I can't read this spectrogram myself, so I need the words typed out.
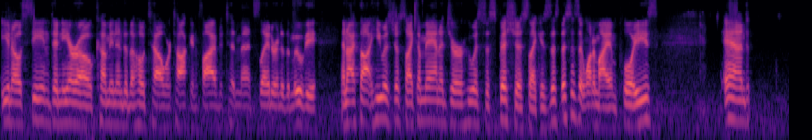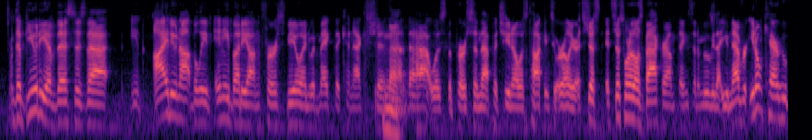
you know, seeing De Niro coming into the hotel. We're talking five to ten minutes later into the movie, and I thought he was just like a manager who was suspicious. Like, is this this isn't one of my employees? And the beauty of this is that I do not believe anybody on first viewing would make the connection No. that that was the person that Pacino was talking to earlier. It's just it's just one of those background things in a movie that you never you don't care who.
